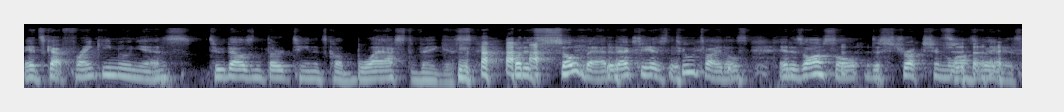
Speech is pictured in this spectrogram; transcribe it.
It's got Frankie Muniz, 2013. It's called Blast Vegas, but it's so bad it actually has two titles. It is also Destruction Las Vegas.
